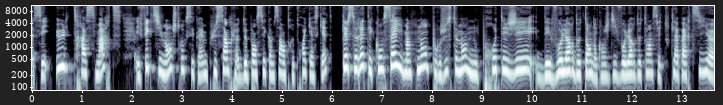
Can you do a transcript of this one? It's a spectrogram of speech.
c'est ultra smart. Effectivement, je trouve que c'est quand même plus simple de penser comme ça entre trois casquettes. Quels seraient tes conseils maintenant pour justement nous protéger des voleurs de temps? Donc quand je dis voleurs de temps, c'est toute la partie, euh,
